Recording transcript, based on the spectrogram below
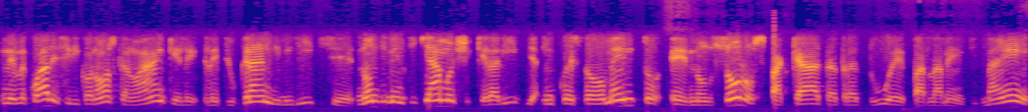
nel quale si riconoscano anche le, le, più grandi milizie. Non dimentichiamoci che la Libia in questo momento è non solo spaccata tra due parlamenti, ma è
